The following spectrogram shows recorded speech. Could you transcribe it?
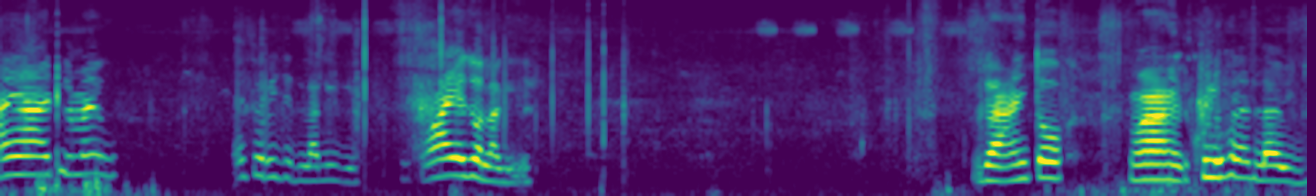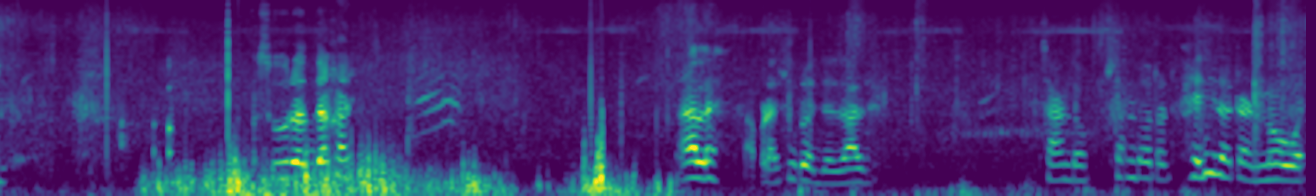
અહીંયા એટલેમાં આવ્યું અહીં તો રીજ જ લાગી ગઈ. અહીંયા જો લાગી ગઈ. જો અહીં તો ખુલ્લું હોય એટલે લાવી ગયું. સુરત દેખાય. હાલે, આપણે સુરત જ હાલે. સાંદો તો હેજી રટણ ન હોય.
